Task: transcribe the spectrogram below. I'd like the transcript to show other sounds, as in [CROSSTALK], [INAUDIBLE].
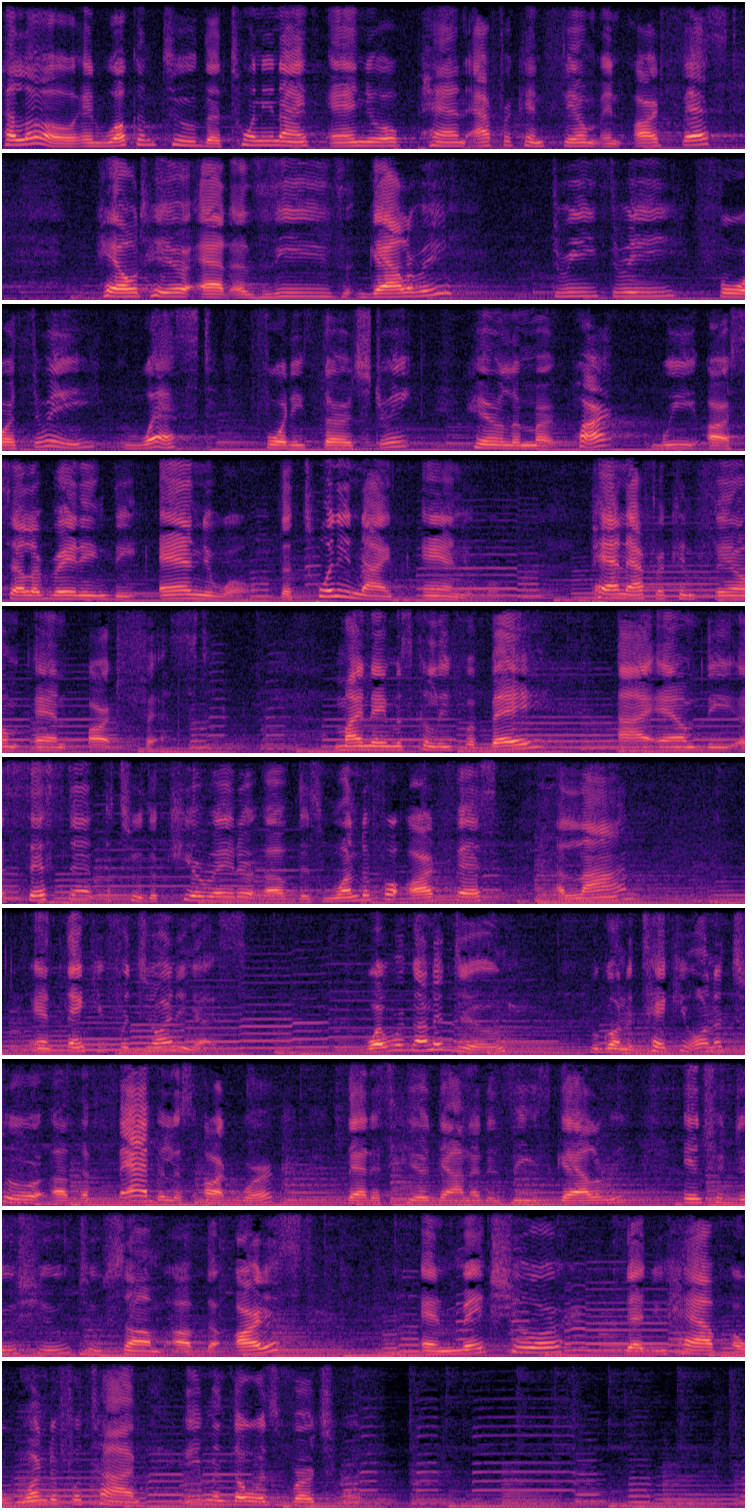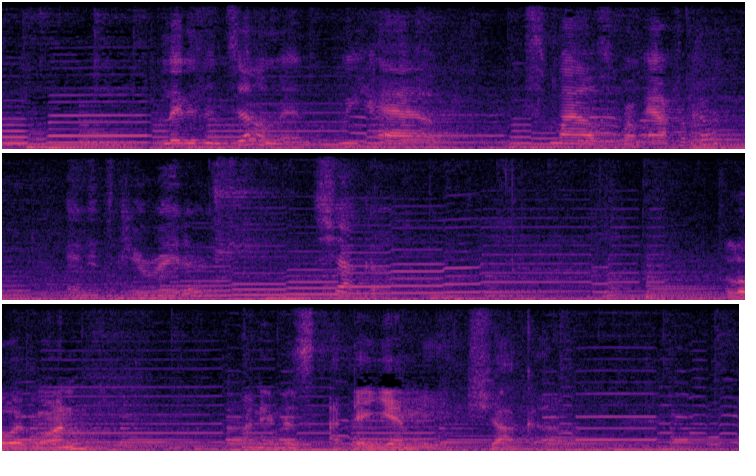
Hello, and welcome to the 29th Annual Pan African Film and Art Fest, held here at Aziz Gallery, 3343 West 43rd Street, here in Leimert Park. We are celebrating the annual, the 29th Annual Pan African Film and Art Fest. My name is Khalifa Bey. I am the assistant to the curator of this wonderful art fest, Alan, and thank you for joining us. What we're going to do, we're going to take you on a tour of the fabulous artwork that is here down at the Aziz Gallery, introduce you to some of the artists, and make sure that you have a wonderful time, even though it's virtual. Ladies and gentlemen, we have Smiles from Africa and its curator, Shaka. Hello everyone, my name is Adeyemi Shaka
